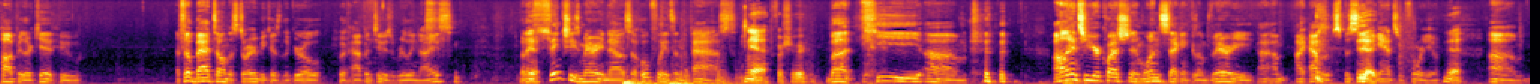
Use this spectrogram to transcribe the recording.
popular kid who. I feel bad telling the story because the girl who it happened to is really nice. But I think she's married now, so hopefully it's in the past. Yeah, for sure. But he, um, I'll answer your question in one second because I'm very, I, I'm, I have a specific Yeah. answer for you. Yeah. Um,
